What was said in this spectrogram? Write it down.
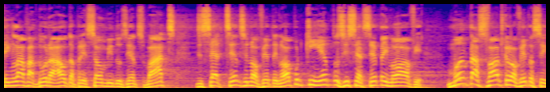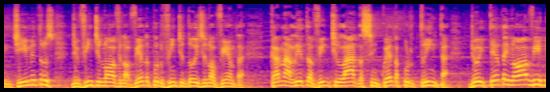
Tem lavadora alta pressão 1200 watts de 799 por 569. Manta asfáltica 90 centímetros de 29,90 por 22,90. Canaleta ventilada 50 por 30 de 89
